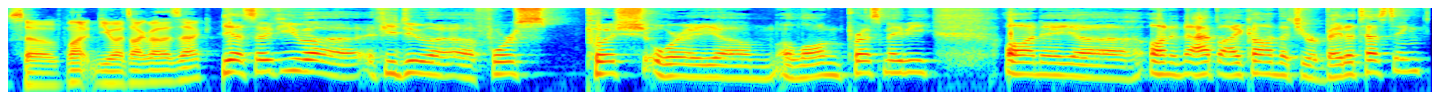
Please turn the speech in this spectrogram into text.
so, what, do you want to talk about that, Zach? Yeah. So if you uh, if you do a force push or a um, a long press maybe on a uh, on an app icon that you're beta testing,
